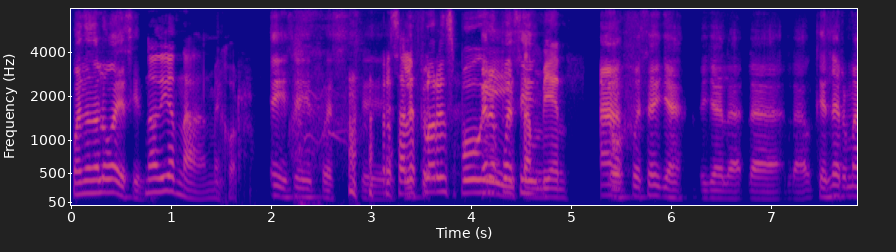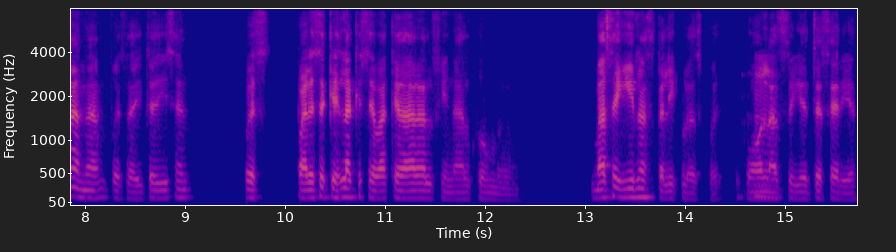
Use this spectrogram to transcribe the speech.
bueno, no lo voy a decir. No digas nada, mejor. Sí, sí, pues. eh, Pero sale pues, Florence Pugh pero y pues sí. también. Ah, Uf. pues ella, ella, la, la, la, que es la hermana, pues ahí te dicen, pues parece que es la que se va a quedar al final como, va a seguir las películas, pues, como la Ujú. siguiente serie.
